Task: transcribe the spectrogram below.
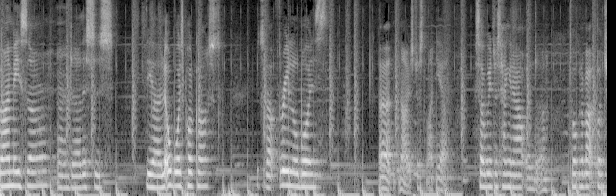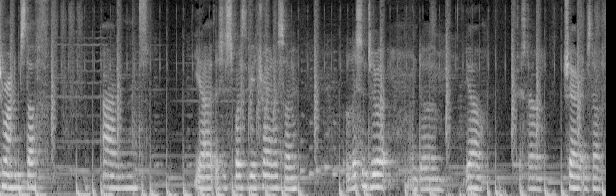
I'm Isa, and uh, this is the uh, Little Boys podcast. It's about three little boys. Uh, no, it's just like, yeah. So we're just hanging out and uh, talking about a bunch of random stuff. And yeah, this is supposed to be a trailer, so listen to it and um, yeah, just uh, share it and stuff.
